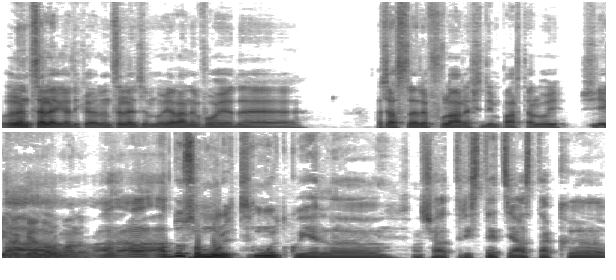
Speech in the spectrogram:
îl înțeleg, adică îl înțelegem, nu era nevoie de această refulare și din partea lui și da, cred că e normală. A, a, a dus-o mult, mult cu el, așa, tristețea asta că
